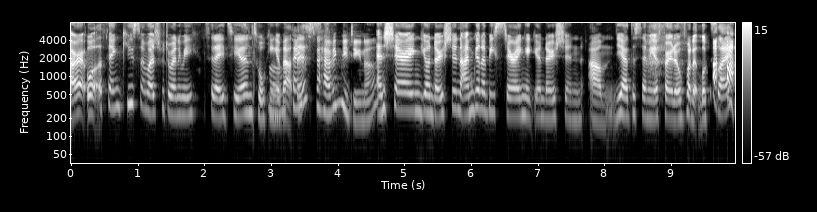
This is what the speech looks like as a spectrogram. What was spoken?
All right. Well, thank you so much for joining me today, Tia, and talking about thanks this Thanks for having me, Dina. and sharing your notion. I'm going to be staring at your notion. Um, you have to send me a photo of what it looks like,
